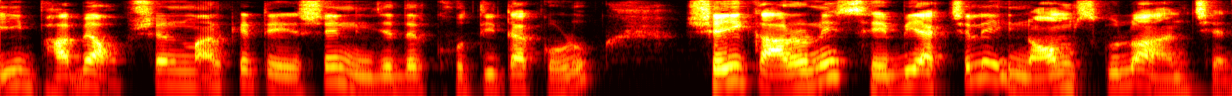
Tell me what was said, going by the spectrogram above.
এইভাবে অপশন মার্কেটে এসে নিজেদের ক্ষতিটা করুক। সেই কারণেই সেবি অ্যাকচুয়ালি এই নর্মসগুলো আনছেন।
